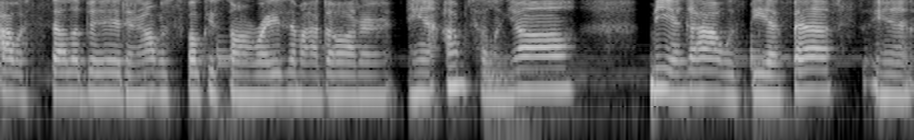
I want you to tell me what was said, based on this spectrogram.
I was celibate and I was focused on raising my daughter. And I'm telling y'all, me and God was BFFs and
